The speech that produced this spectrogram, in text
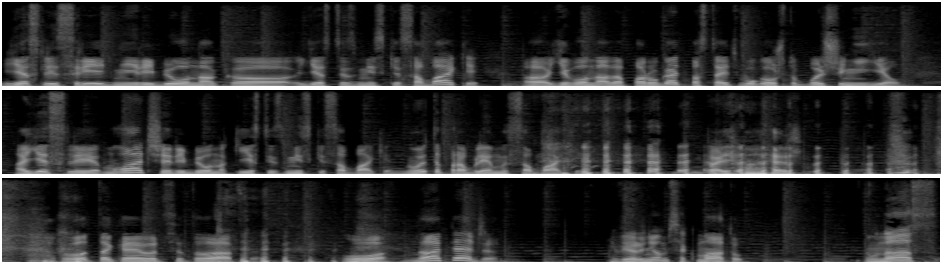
Если средний ребенок э, ест из миски собаки, э, его надо поругать, поставить в угол, чтобы больше не ел. А если младший ребенок ест из миски собаки, ну это проблемы собаки. Понимаешь? Вот такая вот ситуация. О, но опять же, вернемся к мату. У нас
